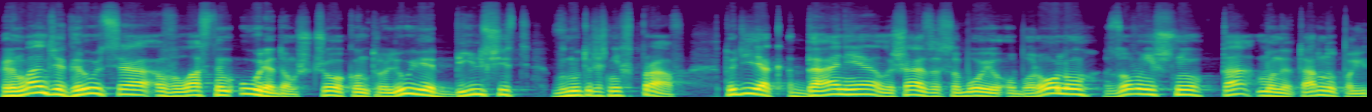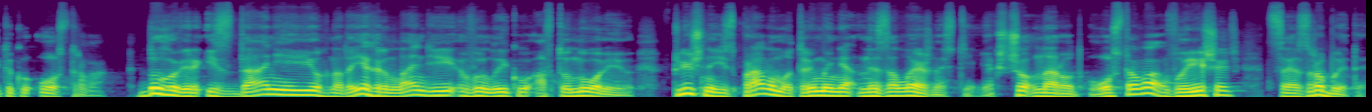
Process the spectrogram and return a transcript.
Гренландія керується власним урядом, що контролює більшість внутрішніх справ, тоді як Данія лишає за собою оборону, зовнішню та монетарну політику острова. Договір із Данією надає Гренландії велику автономію, включно із правом отримання незалежності, якщо народ острова вирішить це зробити.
